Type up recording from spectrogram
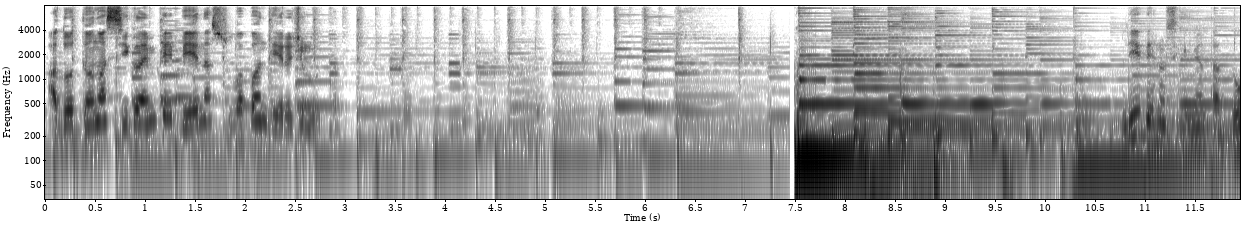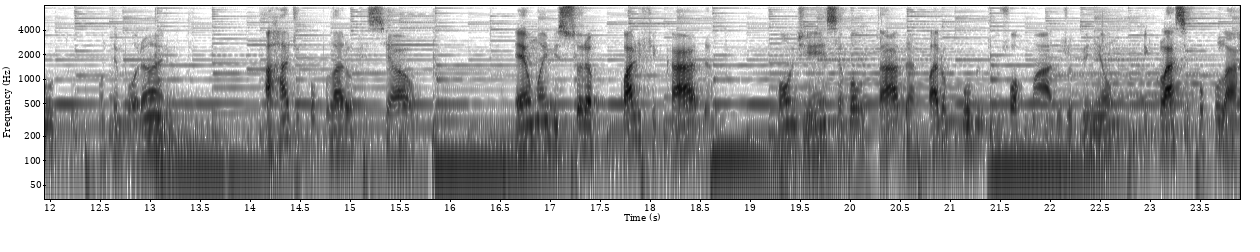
adotando a sigla MPB na sua bandeira de luta. Líder no segmento adulto contemporâneo, a Rádio Popular Oficial é uma emissora qualificada com audiência voltada para o público formado de opinião e classe popular.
